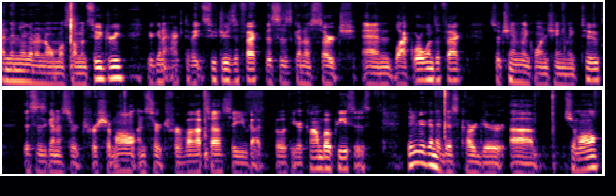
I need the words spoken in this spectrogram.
and then you're going to normal summon Sudri. You're going to activate Sudri's effect. This is going to search and Black Whirlwind's effect. So chain link 1, chain link 2. This is going to search for Shamal and search for Vata. So you've got both of your combo pieces. Then you're going to discard your uh, Shamal,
